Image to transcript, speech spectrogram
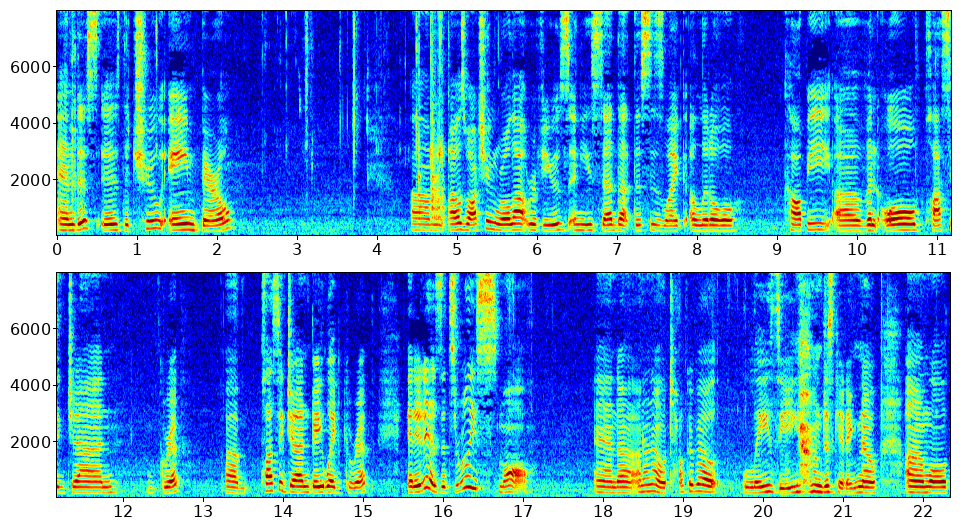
And this is the True Aim Barrel. Um, I was watching rollout reviews and he said that this is like a little copy of an old Plastic Gen grip, um, Plastic Gen Beyblade grip and it is, it's really small. And uh, I don't know, talk about lazy. I'm just kidding. No. Um, well,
